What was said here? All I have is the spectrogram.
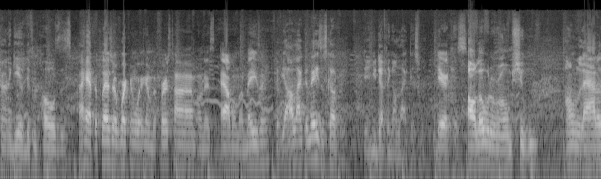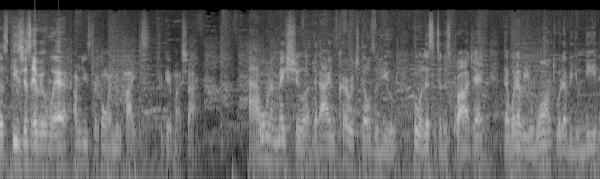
trying to give different poses. I had the pleasure of working with him the first time on this album, Amazing. If y'all like the Mazes cover, then you definitely gonna like this one. Derek is all over the room shooting on ladders. He's just everywhere. I'm used to going new heights to get my shot. I want to make sure that I encourage those of you who will listen to this project that whatever you want, whatever you need,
